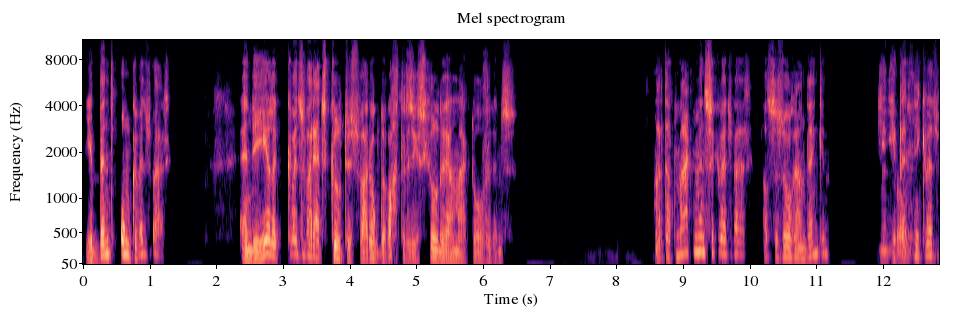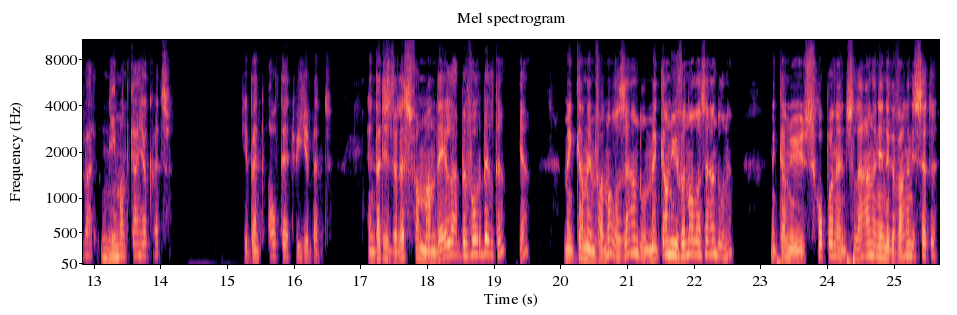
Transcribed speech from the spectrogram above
Je bent onkwetsbaar. En die hele kwetsbaarheidscultus, waar ook de wachter zich schuldig aan maakt, overigens. Maar dat maakt mensen kwetsbaar, als ze zo gaan denken. Je, je bent niet kwetsbaar, niemand kan jou kwetsen. Je bent altijd wie je bent. En dat is de les van Mandela bijvoorbeeld. Hè? Ja? Men kan hem van alles aandoen. Men kan u van alles aandoen. Hè? Men kan u schoppen en slaan en in de gevangenis zetten.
